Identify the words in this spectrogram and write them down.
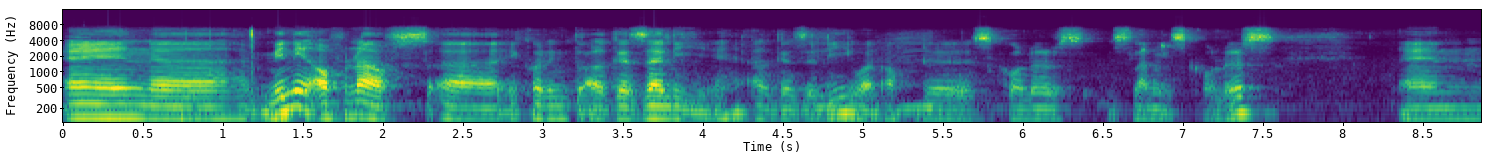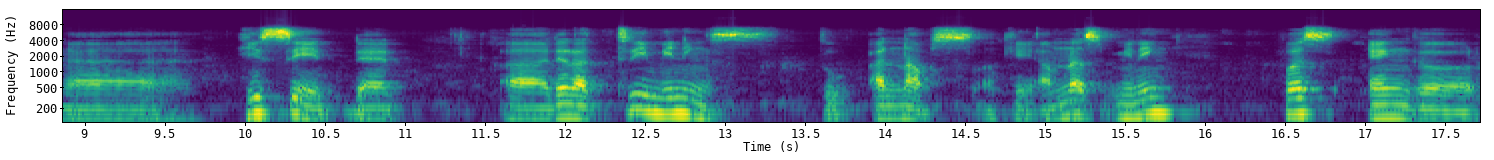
And uh, meaning of nafs, uh, according to Al Ghazali, eh? Al Ghazali, one of the scholars, Islamic scholars, and uh, he said that uh, there are three meanings to an-nafs. Okay, an-nafs meaning first anger,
